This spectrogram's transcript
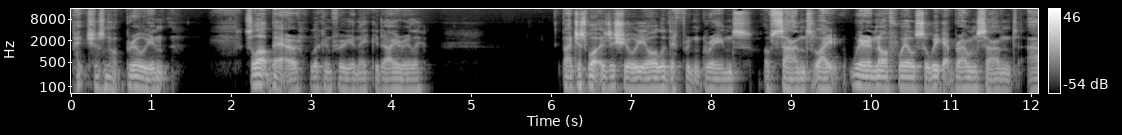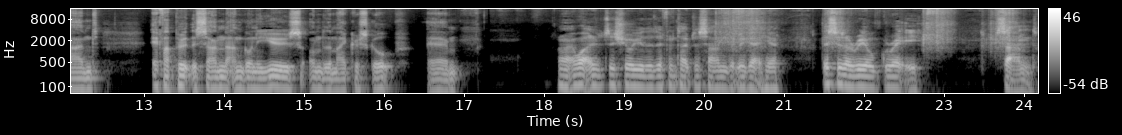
picture's not brilliant. It's a lot better looking through your naked eye, really. But I just wanted to show you all the different grains of sand. Like, we're in North Wales, so we get brown sand. And if I put the sand that I'm going to use under the microscope... Um, right, I wanted to show you the different types of sand that we get here. This is a real gritty sand.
